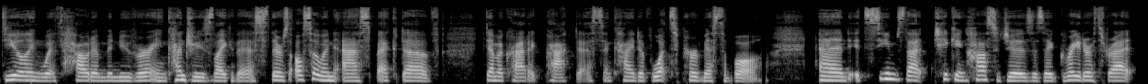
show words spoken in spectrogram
dealing with how to maneuver in countries like this, there's also an aspect of democratic practice and kind of what's permissible. And it seems that taking hostages is a greater threat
